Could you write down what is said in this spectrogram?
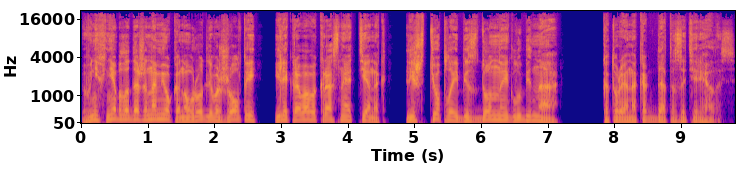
В них не было даже намека на уродливо-желтый или кроваво-красный оттенок, лишь теплая бездонная глубина, в которой она когда-то затерялась.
